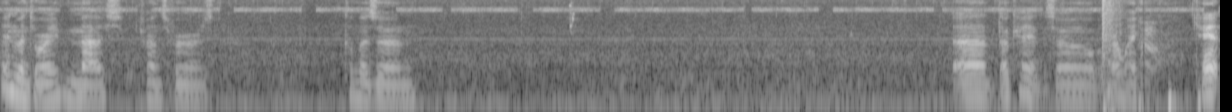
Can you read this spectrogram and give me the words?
Inventory, mesh, transfers, collision. Uh, okay, so apparently I can't.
